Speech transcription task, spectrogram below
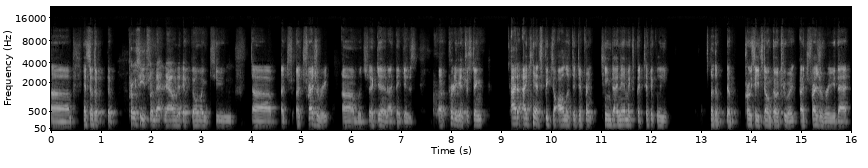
um, and so the, the, proceeds from that noun end up going to uh, a, a, treasury, um, which again I think is uh, pretty interesting. I, I can't speak to all of the different team dynamics, but typically the, the proceeds don't go to a, a treasury that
